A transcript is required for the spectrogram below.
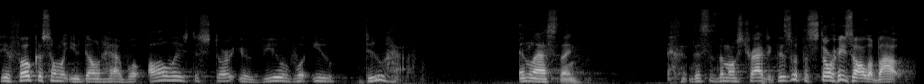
See, a focus on what you don't have will always distort your view of what you do have. And last thing, this is the most tragic. This is what the story's all about.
